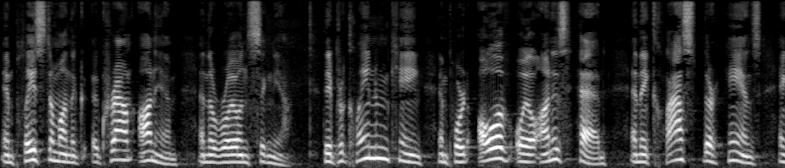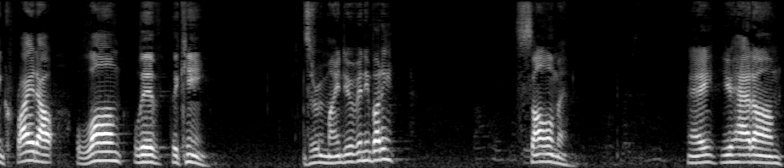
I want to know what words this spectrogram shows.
and placed him on the uh, crown on him and the royal insignia. They proclaimed him king and poured olive oil on his head, and they clasped their hands and cried out, Long live the king. Does it remind you of anybody? Solomon. Hey, you had um,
